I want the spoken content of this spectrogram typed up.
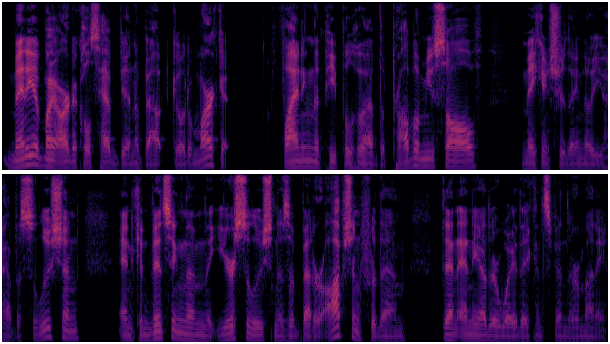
many of my articles have been about go to market, finding the people who have the problem you solve, making sure they know you have a solution, and convincing them that your solution is a better option for them than any other way they can spend their money.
